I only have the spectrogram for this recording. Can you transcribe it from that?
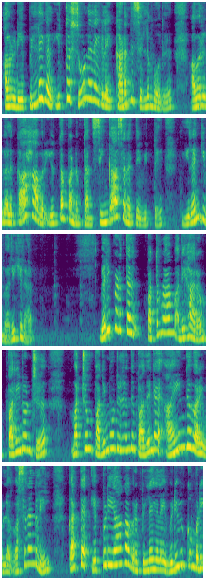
அவருடைய பிள்ளைகள் யுத்த சூழ்நிலைகளை கடந்து செல்லும்போது அவர்களுக்காக அவர் யுத்தம் பண்ணும் தன் சிங்காசனத்தை விட்டு இறங்கி வருகிறார். வெளிப்படுத்தல் பத்தொன்பதாம் அதிகாரம் பதினொன்று மற்றும் பதிமூன்றிலிருந்து பதினை ஐந்து வரை உள்ள வசனங்களில் கர்த்தர் எப்படியாக அவர் பிள்ளைகளை விடுவிக்கும்படி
